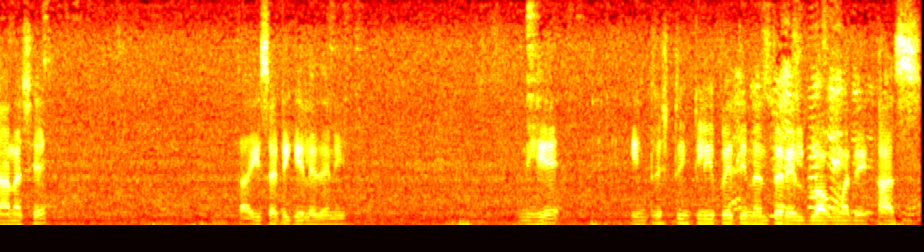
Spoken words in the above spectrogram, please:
छान असे. ताईसाठी केले त्यांनी. आणि हे इंटरेस्टिंग क्लिप आहे ती नंतर येईल ब्लॉगमध्ये खास.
